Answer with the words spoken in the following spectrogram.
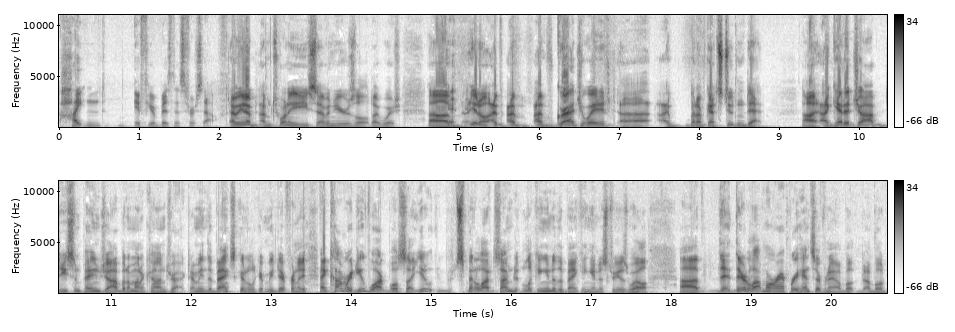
heightened if you're business for self. I mean, I'm, I'm 27 years old. I wish. Uh, you know, I've, I've, I've graduated, uh, I, but I've got student debt. Uh, I get a job, decent paying job, but I'm on a contract. I mean, the bank's going to look at me differently. And Conrad, you've walked both sides. You spent a lot of time looking into the banking industry as well. Uh, they, they're a lot more apprehensive now about about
